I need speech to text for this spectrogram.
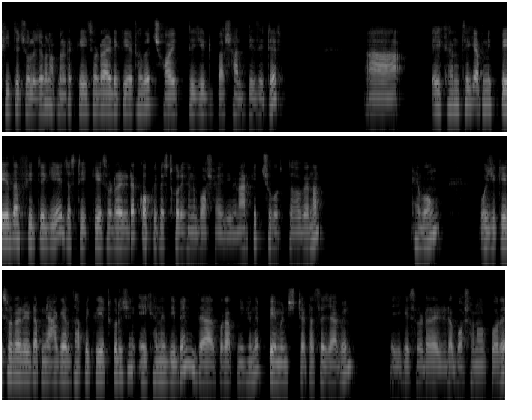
ফিতে চলে যাবেন। আপনার একটা কেস অর্ডার আইডি ক্রিয়েট হবে, ছয় ডিজিট বা সাত ডিজিটের এখান থেকে আপনি পে দ্য ফিতে গিয়ে জাস্ট এই কেস অর্ডার আইডিটা কপি পেস্ট করে এখানে বসায় দিবেন। আর কিচ্ছু করতে হবে না। এবং ওই যে কেস অর্ডার আইডিটা আপনি আগের ধাপে ক্রিয়েট করেছেন, এইখানে দিবেন। দেওয়ার পর আপনি এখানে পেমেন্ট স্ট্যাটাসে যাবেন। এই যে কেস অর্ডার আইডিটা বসানোর পরে।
